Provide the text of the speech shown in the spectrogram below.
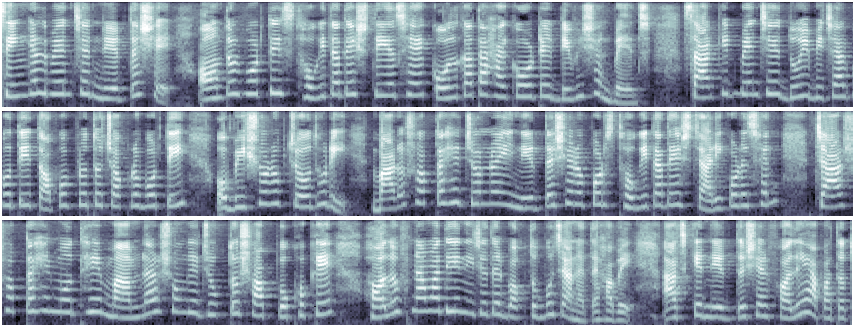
সিঙ্গেল বেঞ্চের নির্দেশে অন্তর্বর্তী স্থগিতাদেশ দিয়েছে কলকাতা হাইকোর্টের ডিভিশন বেঞ্চ। সার্কিট বেঞ্চে দুই বিচারপতি তপব্রত চক্রবর্তী ও বিশ্বরূপ চৌধুরী বারো সপ্তাহের জন্য এই নির্দেশের ওপর স্থগিতাদেশ জারি করেছেন। চার সপ্তাহের মধ্যে মামলার সঙ্গে যুক্ত সব পক্ষকে হলফনামা দিয়ে নিজেদের বক্তব্য জানাতে হবে। আজকের নির্দেশের ফলে আপাতত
